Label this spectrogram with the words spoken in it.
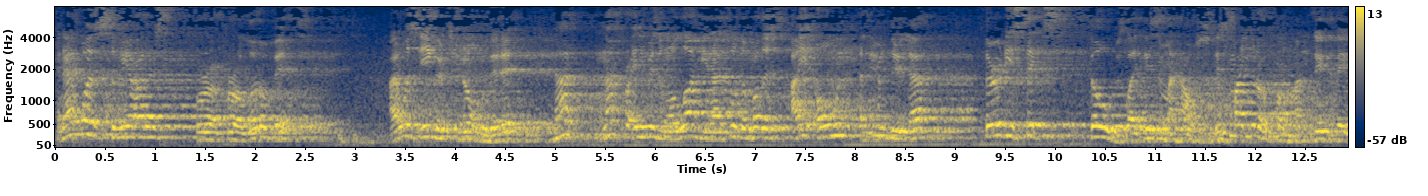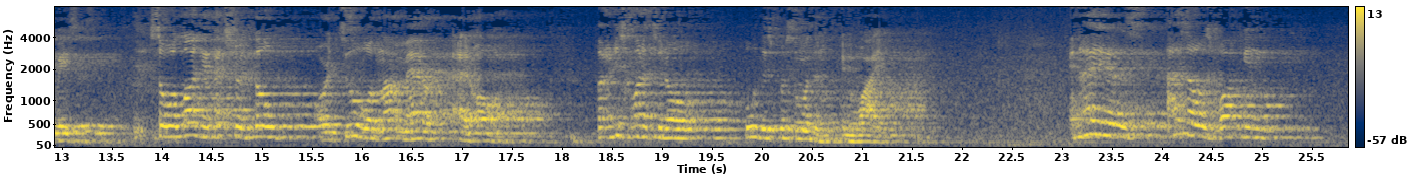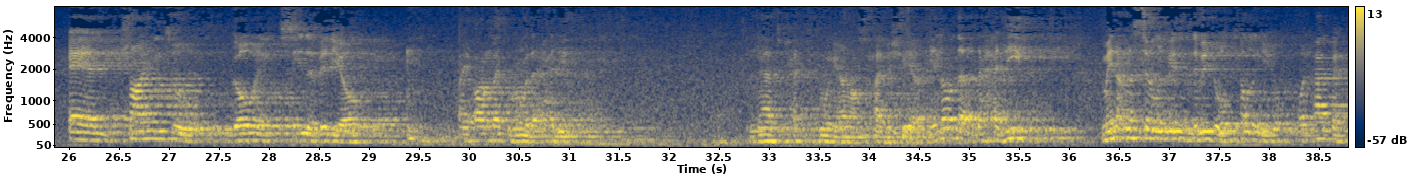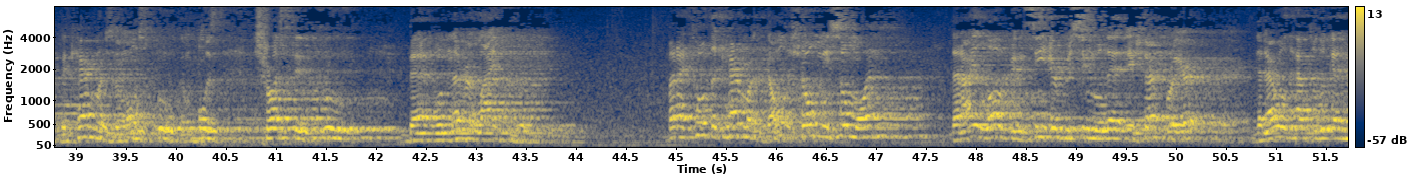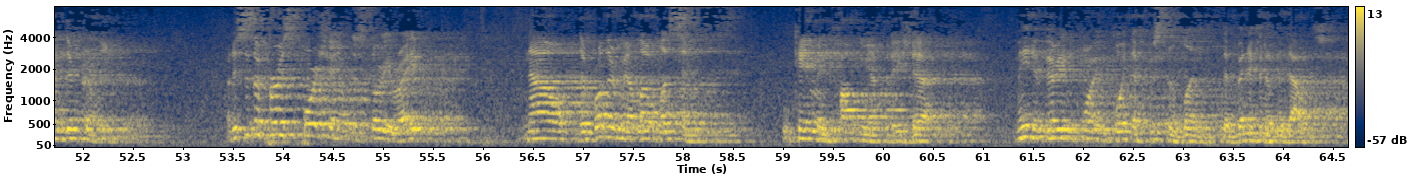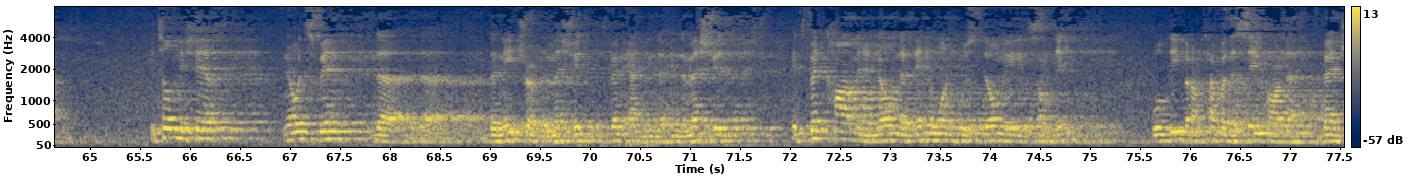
And I was, to be honest, for, for a little bit, I was eager to know who did it. Not, not for any reason. Wallahi, and I told the brothers, I own, alhamdulillah, 36 thobes like this in my house. It's my uniform on a day-to-day basis. So wallahi, an extra thobe or two will not matter at all. But I just wanted to know who this person was and, and why. And I, as, as I was walking and trying to go and see the video, I automatically remember that hadith. لا تحدثوني عن أصحاب الشيعة. You know that the hadith may not necessarily be the individual telling you what happened. The camera is the most proof, the most trusted proof that will never lie to you. But I told the camera, don't show me someone that I love and see every single day at Isha prayer, that I will have to look at him differently. But this is the first portion of the story, right? Now, the brother, may Allah bless him, who came and taught me after Isha, made a very important point of Husn al the benefit of the doubt. He told me, Sheikh, you know, it's been the, the, the nature of the masjid, it's been in the, in the masjid, it's been common and known that anyone who's donating something will leave it on top of the safe on the bench,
